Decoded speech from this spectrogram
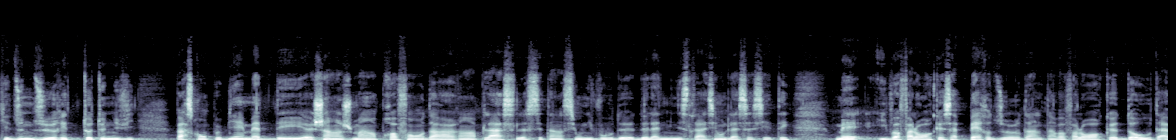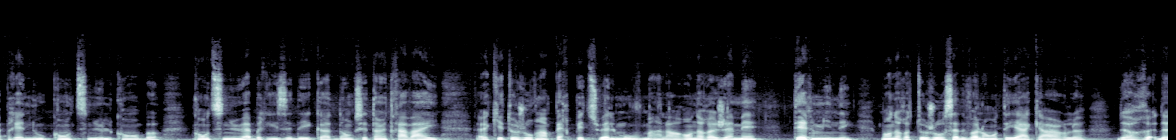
qui est d'une durée de toute une vie parce qu'on peut bien mettre des euh, changements en profondeur en place là, ces temps-ci au niveau de, l'administration, de la société, mais il va falloir que ça perdure dans le temps. Il va falloir que d'autres, après nous, continuent le combat, continuent à briser des codes. Donc, c'est un travail euh, qui est toujours en perpétuel mouvement. Alors, on n'aura jamais terminé, mais on aura toujours cette volonté à cœur là, de, re- de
